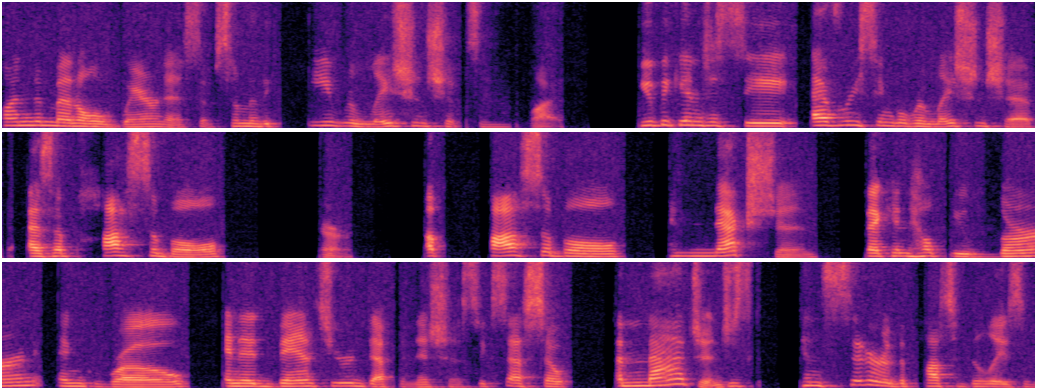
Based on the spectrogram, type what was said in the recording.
fundamental awareness of some of the key relationships in your life, you begin to see every single relationship as a possible a possible connection that can help you learn and grow and advance your definition of success. So imagine, just consider the possibilities of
